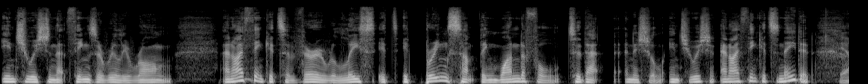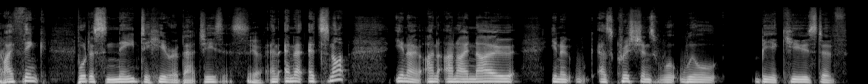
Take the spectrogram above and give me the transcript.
intuition that things are really wrong. And I think it's a very release. It, it brings something wonderful to that initial intuition. And I think it's needed. Yeah. I think Buddhists need to hear about Jesus. Yeah. And, and it's not, you know, and, and I know, you know, as Christians will, will be accused of,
